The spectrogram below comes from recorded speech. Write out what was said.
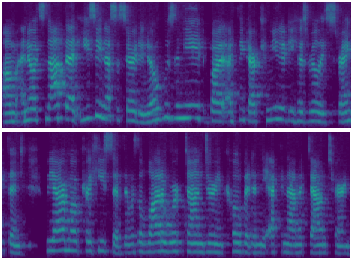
Um, I know it's not that easy necessarily to know who's in need, but I think our community has really strengthened. We are more cohesive. There was a lot of work done during COVID and the economic downturn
